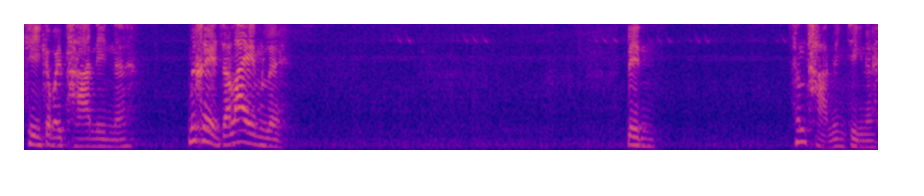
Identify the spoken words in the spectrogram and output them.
ทีกับไอ้พานินนะ ไม่เคยเห็นจะไล่มันเลยลิน ฉันถามจริง ๆ นะ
